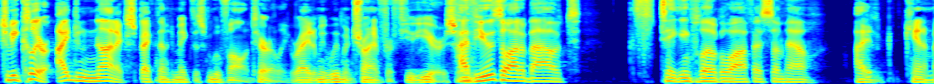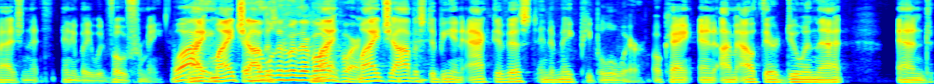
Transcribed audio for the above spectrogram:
to be clear, I do not expect them to make this move voluntarily, right? I mean, we've been trying for a few years. Have you thought about taking political office somehow? I can't imagine that anybody would vote for me. Why? My, my job look is, at who they're voting my, for. My job is to be an activist and to make people aware. Okay, and I'm out there doing that. And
